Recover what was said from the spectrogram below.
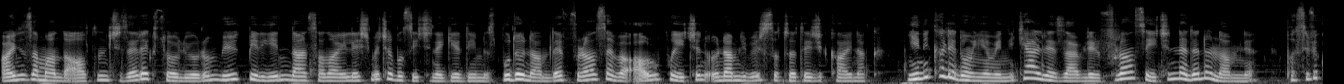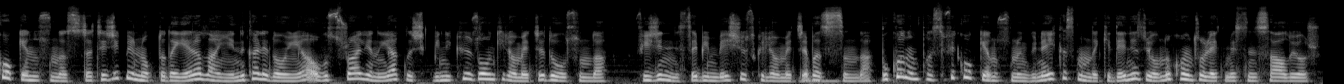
Aynı zamanda altını çizerek söylüyorum büyük bir yeniden sanayileşme çabası içine girdiğimiz bu dönemde Fransa ve Avrupa için önemli bir stratejik kaynak. Yeni Kaledonya ve nikel rezervleri Fransa için neden önemli? Pasifik Okyanusu'nda stratejik bir noktada yer alan Yeni Kaledonya, Avustralya'nın yaklaşık 1210 kilometre doğusunda. Fiji'nin ise 1500 kilometre batısında. Bu konum Pasifik Okyanusu'nun güney kısmındaki deniz yolunu kontrol etmesini sağlıyor.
